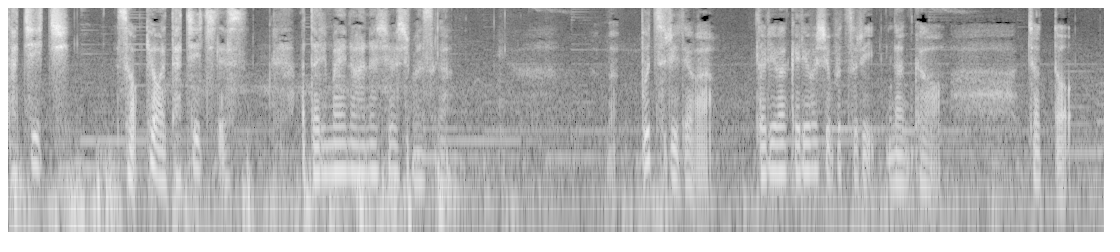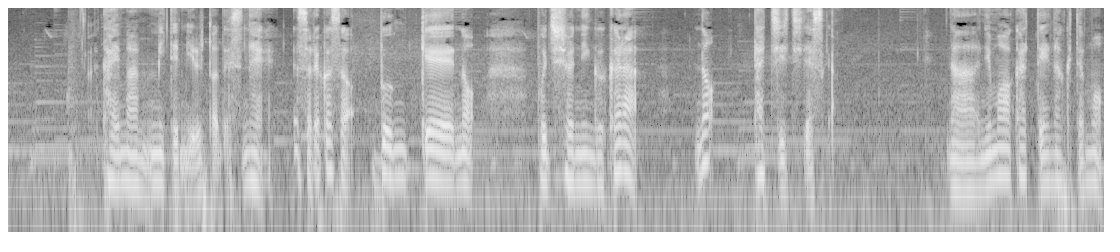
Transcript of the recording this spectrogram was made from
立ち位置。そう今日は立ち位置です。当たり前の話をしますが、物理ではとりわけ量子物理なんかをちょっと垣間見てみるとですねそれこそ文系のポジショニングからの立ち位置ですが何も分かっていなくても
